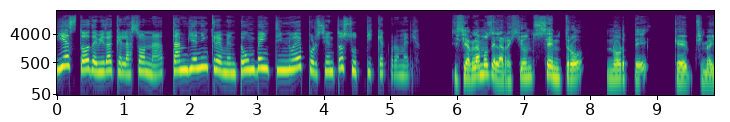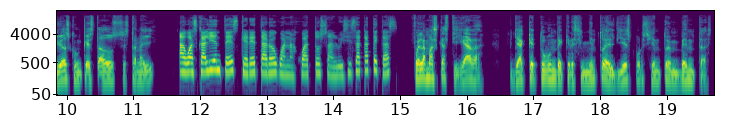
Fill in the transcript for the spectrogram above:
Y esto debido a que la zona también incrementó un 29% su ticket promedio. Y si hablamos de la región centro-norte, que si me ayudas con qué estados están ahí. Aguascalientes, Querétaro, Guanajuato, San Luis y Zacatecas. Fue la más castigada, ya que tuvo un decrecimiento del 10% en ventas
